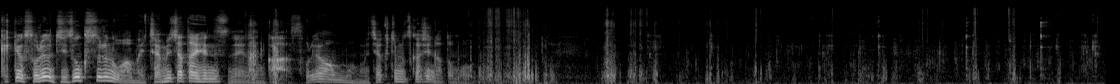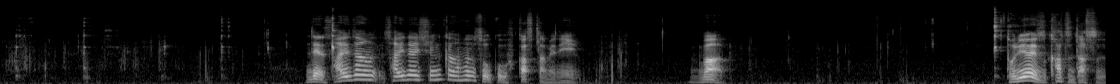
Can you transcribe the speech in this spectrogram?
結局それを持続するのはめちゃめちゃ大変ですね。なんかそれはもうめちゃくちゃ難しいなと思う。で最大最大瞬間風速を吹かすためにまあとりあえず数出す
